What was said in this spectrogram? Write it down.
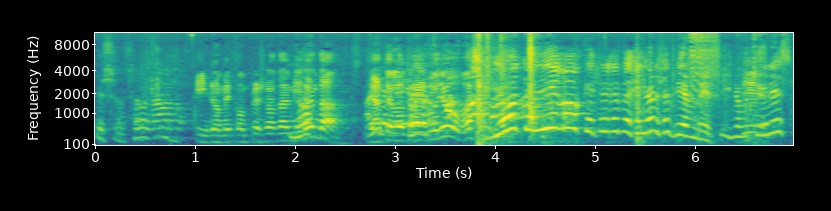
Eso, sábado. Y no me compres nada en Miranda. Ya te lo traigo yo, vas. Yo te digo que tres mejillones el viernes y no me quieres.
